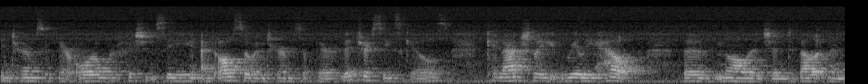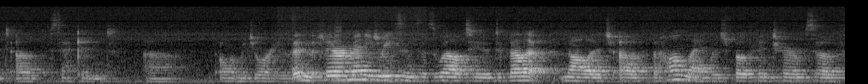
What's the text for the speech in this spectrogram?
in terms of their oral proficiency and also in terms of their literacy skills can actually really help the knowledge and development of second uh, or majority. And there are many reasons as well to develop knowledge of the home language, both in terms of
